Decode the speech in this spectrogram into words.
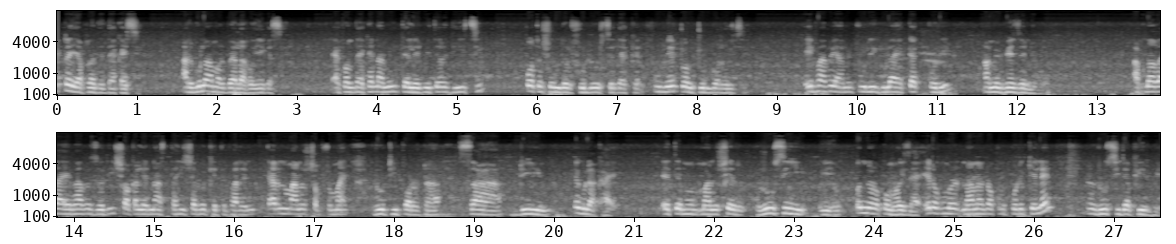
একটাই আপনাদের দেখাইছি, আরগুলো আমার বেলা হয়ে গেছে। এখন দেখেন আমি তেলের ভিতরে দিয়েছি, কত সুন্দর ফুল উঠছে দেখেন, ফুলে টইটুম্বর হয়েছে। এইভাবে আমি পুরিগুলো এক এক করে আমি ভেজে নেব। আপনারা এভাবে যদি সকালের নাস্তা হিসাবে খেতে পারেন, কারণ মানুষ সবসময় রুটি, পরোটা, চা, ডিম এগুলো খায়। এতে মানুষের রুচি ইয়ে অন্যরকম হয়ে যায়। এরকম নানা রকম করে খেলে রুচিটা ফিরবে।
